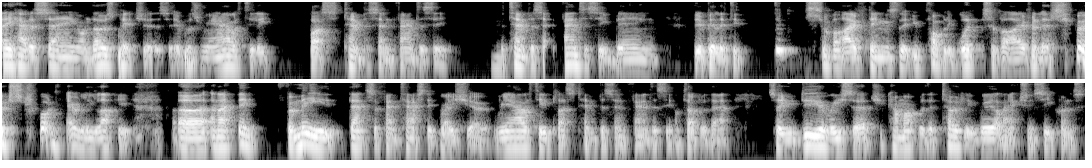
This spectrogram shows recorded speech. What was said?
they had a saying on those pictures, it was reality plus 10% fantasy. The 10% fantasy being the ability to survive things that you probably wouldn't survive unless you're extraordinarily lucky. Uh, and I think for me, that's a fantastic ratio. Reality plus 10% fantasy on top of that. So you do your research, you come up with a totally real action sequence,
